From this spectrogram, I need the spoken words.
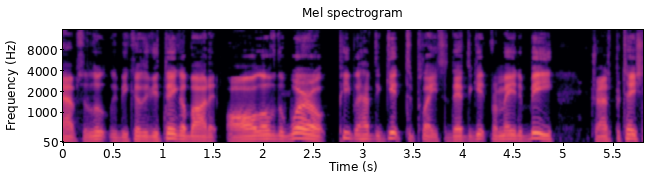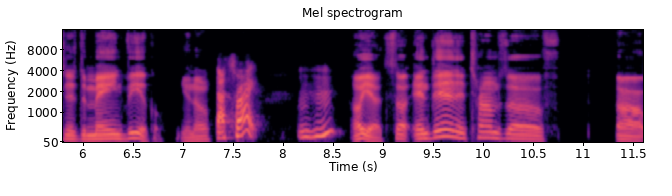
Absolutely, because if you think about it, all over the world, people have to get to places. They have to get from A to B. Transportation is the main vehicle, you know. That's right. Mm-hmm. Oh yeah. So and then in terms of uh,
